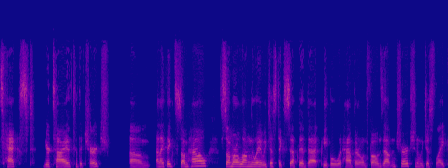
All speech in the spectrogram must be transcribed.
text your tithe to the church um, and I think somehow, somewhere along the way, we just accepted that people would have their own phones out in church, and we just like,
